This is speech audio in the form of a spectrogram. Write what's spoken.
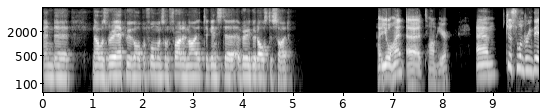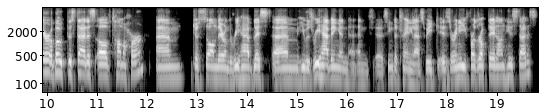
and uh, know, I was very happy with our performance on Friday night against a, a very good Ulster side. Hi, Johan. Uh, Tom here. Um, just wondering there about the status of Tom Ahern. Um, just saw him there on the rehab list. Um, he was rehabbing and and uh, seemed at training last week. Is there any further update on his status?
